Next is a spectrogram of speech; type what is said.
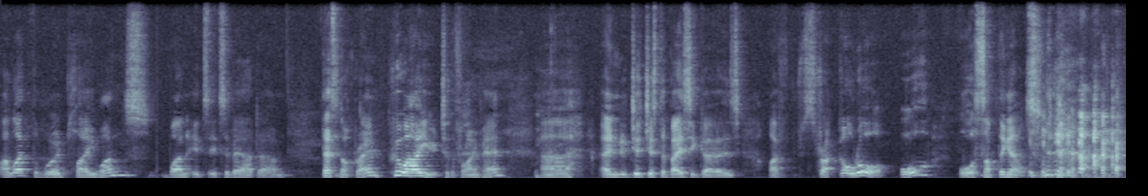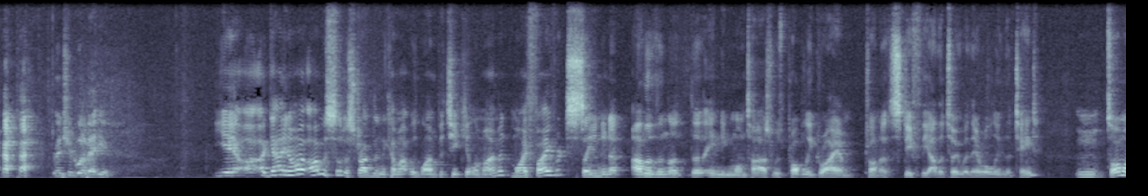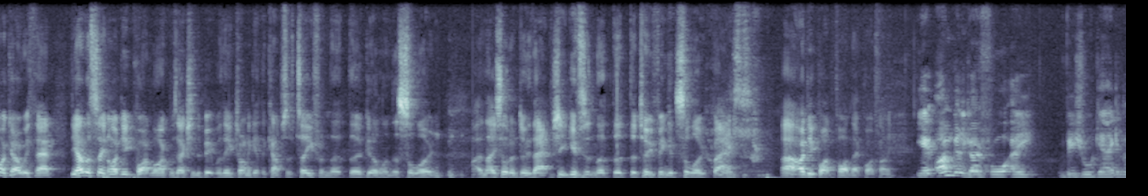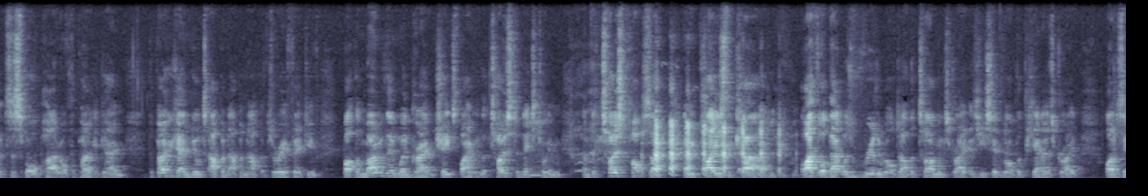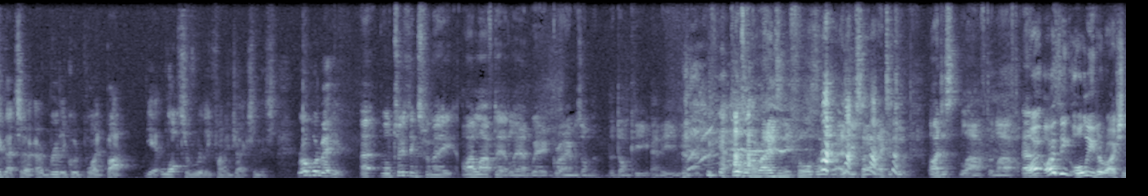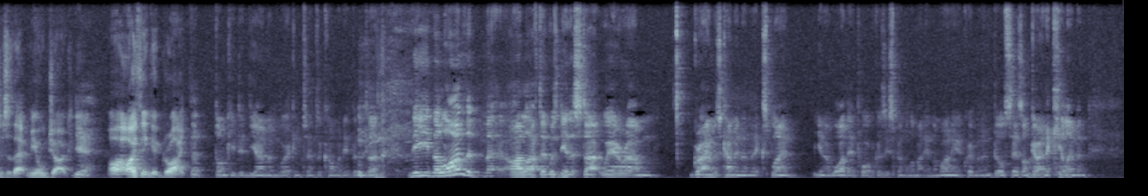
I like the wordplay ones. One, it's it's about um, that's not Graham. Who are you to the frying pan? Uh, and just, just the basic goes, I've struck gold ore, or or something else. Richard, what about you? Yeah, again, I, I was sort of struggling to come up with one particular moment. My favourite scene in it, other than the, the ending montage, was probably Graham trying to stiff the other two when they're all in the tent. Mm. So I might go with that. The other scene I did quite like was actually the bit where they're trying to get the cups of tea from the, the girl in the saloon. and they sort of do that. She gives them the, the, the two fingered salute back. Uh, I did quite find that quite funny. Yeah, I'm going to go for a visual gag, and it's a small part of the poker game. The poker game builds up and up and up. It's very effective. But the moment then when Graham cheats by having the toaster next to him, and the toast pops up and he plays the card, I thought that was really well done. The timing's great, as you said, Rob. The piano's great. I just think that's a, a really good point. But yeah, lots of really funny jokes in this. Rob, what about you? Uh, well, two things for me. I laughed out loud where Graham is on the, the donkey and he, he pulls on the reins and he falls over, as you say, it makes it to I just laughed and laughed. Um, I, I think all iterations of that mule joke, yeah, I, I think are great. that donkey did yeoman work in terms of comedy. But uh, the the line that I laughed at was near the start where um, Graham has come in and explained, you know, why they're poor because he spent all the money on the mining equipment, and Bill says, "I'm going to kill him," and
